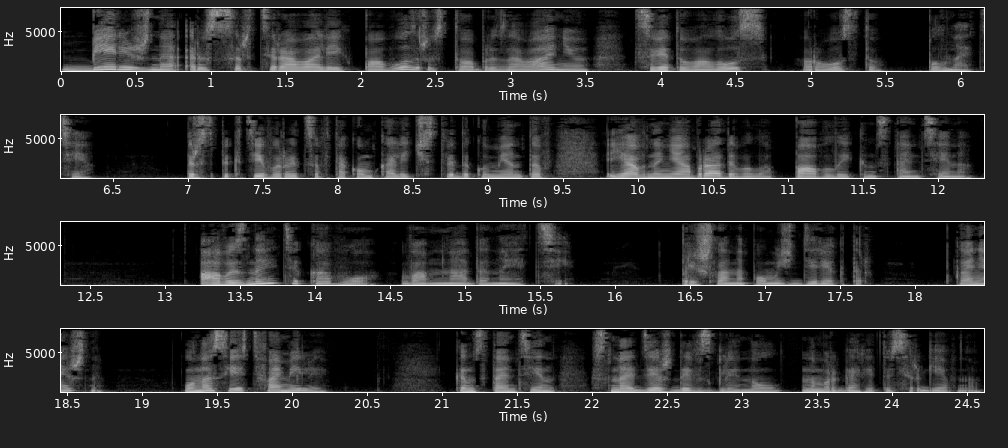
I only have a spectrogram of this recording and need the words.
бережно рассортировали их по возрасту, образованию, цвету волос, росту, полноте. Перспектива рыться в таком количестве документов явно не обрадовала Павла и Константина. «А вы знаете, кого вам надо найти?» Пришла на помощь директор. «Конечно. У нас есть фамилии. Константин с надеждой взглянул на Маргариту Сергеевну.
